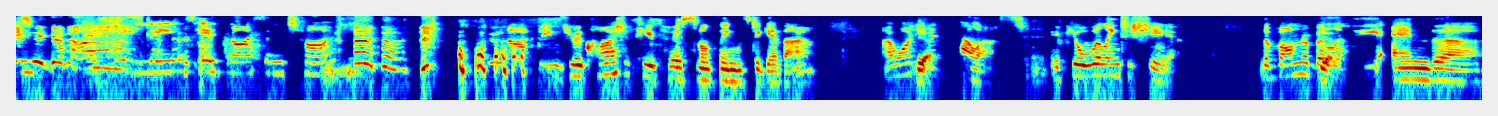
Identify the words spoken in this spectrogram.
She's gonna And ask. she leans in nice and tight. You and I have been through quite a few personal things together. I want you to tell us, if you're willing to share, the vulnerability and the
